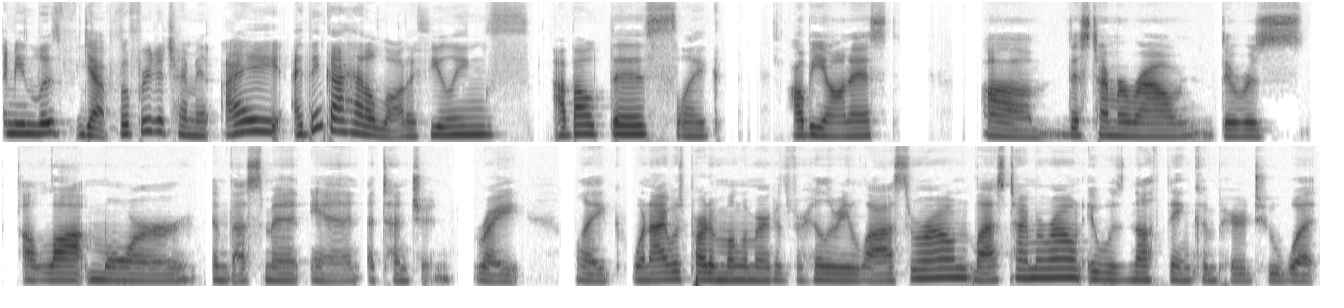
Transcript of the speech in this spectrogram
I mean, Liz, yeah, feel free to chime in. I I think I had a lot of feelings about this. Like, I'll be honest. Um, this time around, there was a lot more investment and attention, right? Like when I was part of Hmong Americans for Hillary last round, last time around, it was nothing compared to what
